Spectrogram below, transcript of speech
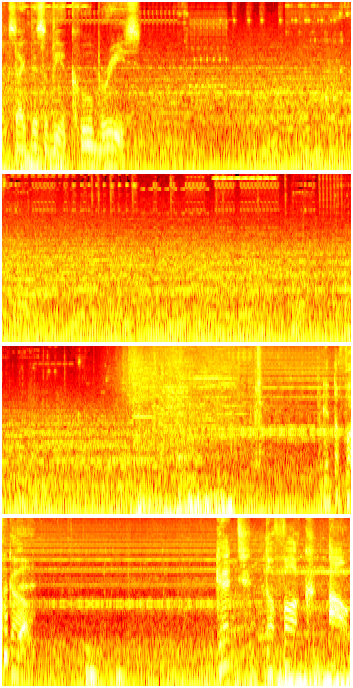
Looks like this'll be a cool breeze. The fuck out. Get the fuck out.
